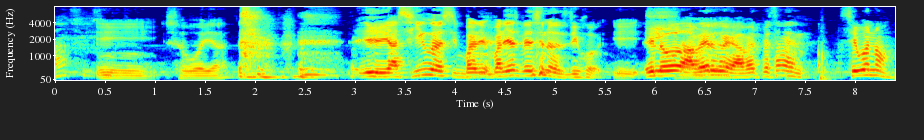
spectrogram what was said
Ah, sí, sí. y cebolla. y así, güey, así, vari- varias veces nos dijo. Y, Y luego, a ver, cebolla. güey, a ver, préstame. Sí, bueno.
